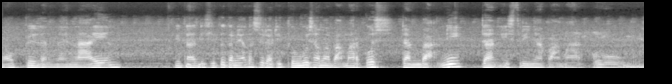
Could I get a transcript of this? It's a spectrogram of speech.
mobil dan lain-lain. Kita di situ ternyata sudah ditunggu sama Pak Markus dan Mbak Ni dan istrinya Pak Markus.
